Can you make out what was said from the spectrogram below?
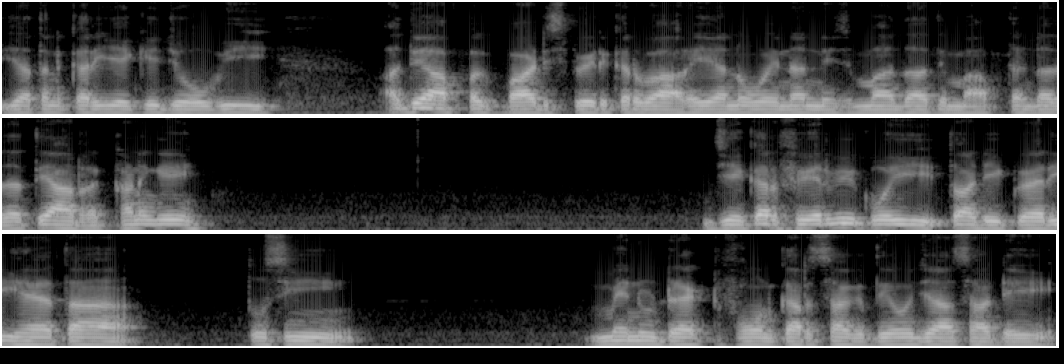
ਯਤਨ ਕਰੀਏ ਕਿ ਜੋ ਵੀ ਅਧਿਆਪਕ ਪਾਰਟਿਸਿਪੇਟ ਕਰਵਾ ਰਹੇ ਹਨ, ਉਹ ਇਹਨਾਂ ਨਿਯਮਾਂ ਦਾ ਤੇ ਮਾਪਦੰਡਾਂ ਦਾ ਧਿਆਨ ਰੱਖਣਗੇ। ਜੇਕਰ ਫਿਰ ਵੀ ਕੋਈ ਤੁਹਾਡੀ ਕੁਐਰੀ ਹੈ ਤਾਂ ਤੁਸੀਂ ਮੈਨੂੰ ਡਾਇਰੈਕਟ ਫੋਨ ਕਰ ਸਕਦੇ ਹੋ ਜਾਂ ਸਾਡੇ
